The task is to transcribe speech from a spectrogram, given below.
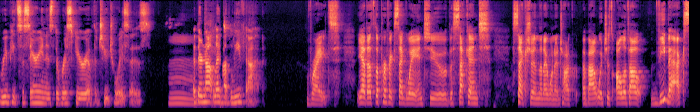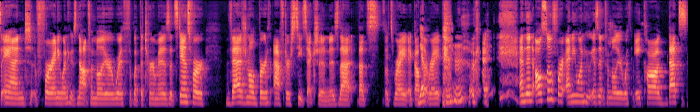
repeat cesarean is the riskier of the two choices. Mm. But they're not led to believe that. Right. Yeah, that's the perfect segue into the second section that I want to talk about, which is all about VBACs. And for anyone who's not familiar with what the term is, it stands for vaginal birth after c-section. Is that that's that's right? I got yep. that right? Mm-hmm. okay. And then also for anyone who isn't familiar with acog that's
